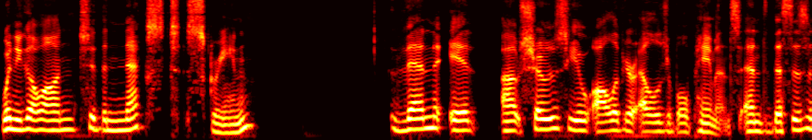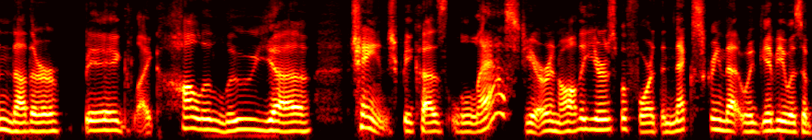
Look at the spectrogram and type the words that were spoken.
When you go on to the next screen, then it uh, shows you all of your eligible payments. And this is another big, like, hallelujah change because last year and all the years before, the next screen that would give you is a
